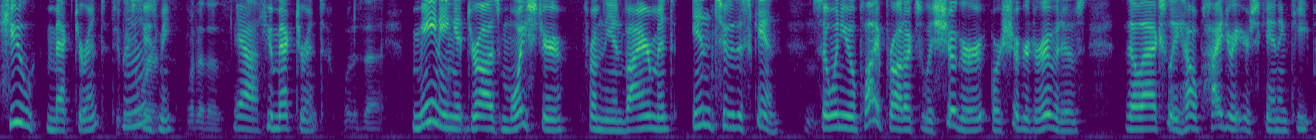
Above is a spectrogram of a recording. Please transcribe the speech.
humectorant. Two big Excuse words. me, What are those? yeah. humectorant What is that? meaning it draws moisture from the environment into the skin. So when you apply products with sugar or sugar derivatives, they'll actually help hydrate your skin and keep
